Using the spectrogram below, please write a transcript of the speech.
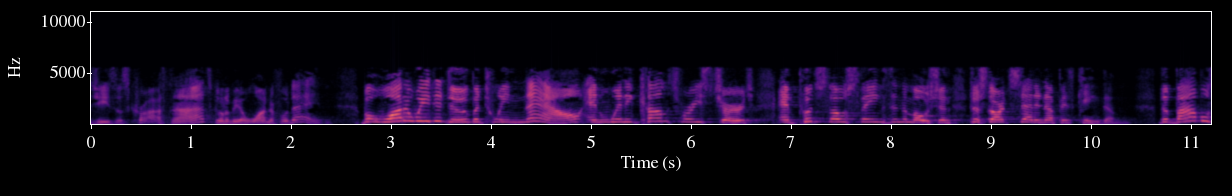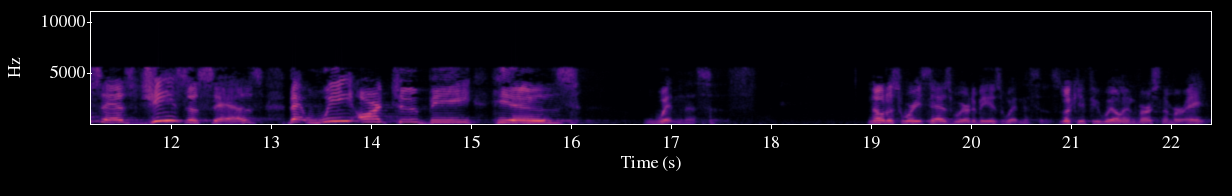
Jesus Christ. Now that's going to be a wonderful day. But what are we to do between now and when He comes for His church and puts those things into motion to start setting up His kingdom? The Bible says, Jesus says, that we are to be His witnesses. Notice where He says we're to be His witnesses. Look, if you will, in verse number 8.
